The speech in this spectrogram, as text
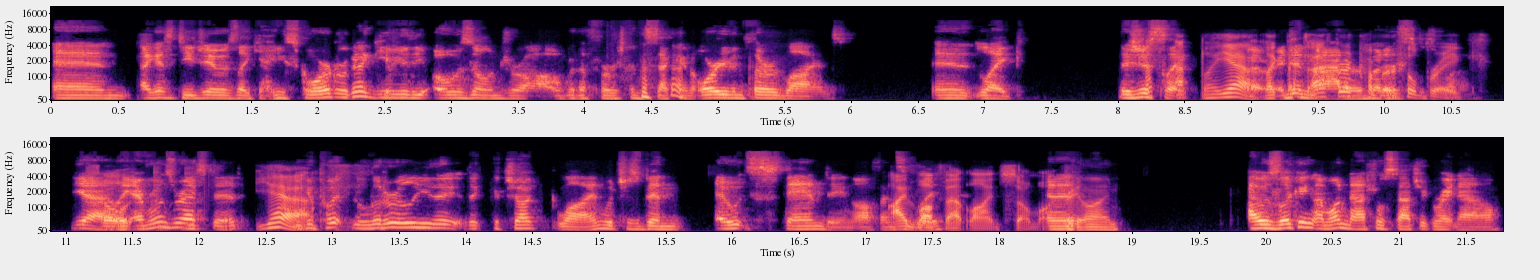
And I guess DJ was like, "Yeah, he scored. We're gonna give you the ozone draw over the first and second, or even third lines." And like, it's just That's- like, uh, yeah, whatever, like it didn't after matter, a commercial break. fun. yeah, So like everyone's rested. Yeah, You can put literally the the Tkachuk line, which has been outstanding offensively. I love that line so much. And Great line. I was looking, I'm on Natural Stat Trick right now.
